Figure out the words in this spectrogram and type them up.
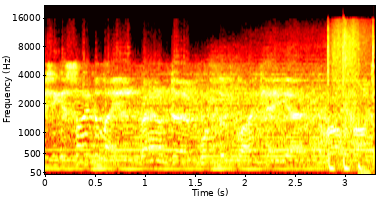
using a around uh, what looked like a, uh, a rather large.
